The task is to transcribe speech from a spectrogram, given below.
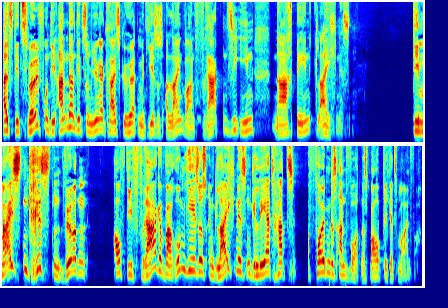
Als die Zwölf und die anderen, die zum Jüngerkreis gehörten, mit Jesus allein waren, fragten sie ihn nach den Gleichnissen. Die meisten Christen würden auf die Frage, warum Jesus in Gleichnissen gelehrt hat, folgendes antworten. Das behaupte ich jetzt mal einfach.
